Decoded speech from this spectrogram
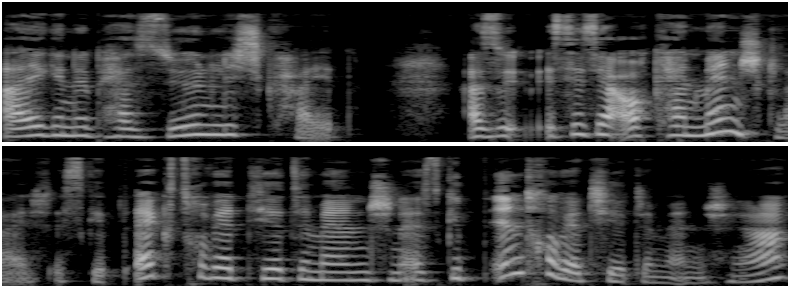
eigene Persönlichkeit. Also es ist ja auch kein Mensch gleich. Es gibt extrovertierte Menschen, es gibt introvertierte Menschen, ja.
